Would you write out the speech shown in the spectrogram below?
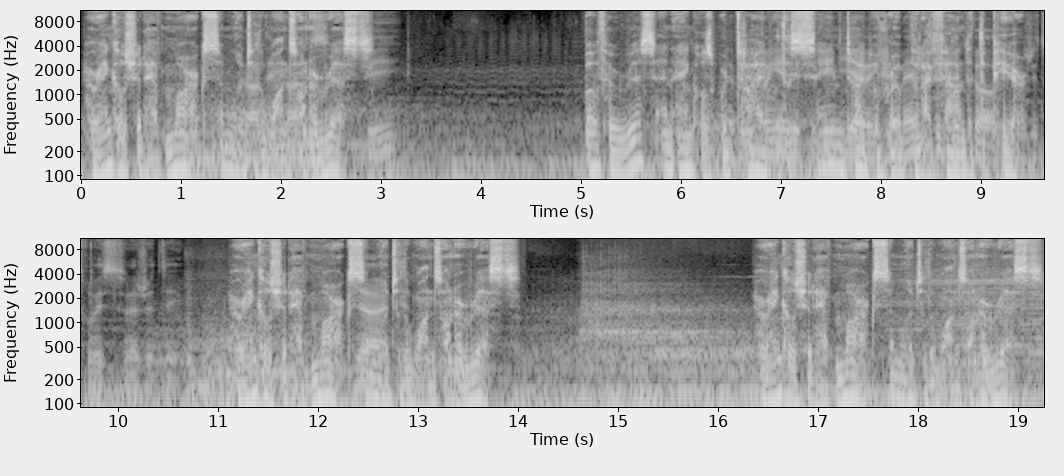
Her ankles should have marks similar to the ones on her wrists. Both her wrists and ankles were Il y avait les tied with the same type of rope that I found at the pier. J'ai trouvé sur la jetée. Her ankles should have marks similar to the ones on her wrists. Her ankles should have marks similar to the ones on her wrists.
